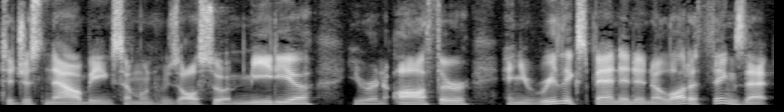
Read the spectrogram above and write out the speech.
to just now being someone who's also a media you're an author and you really expanded in a lot of things that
